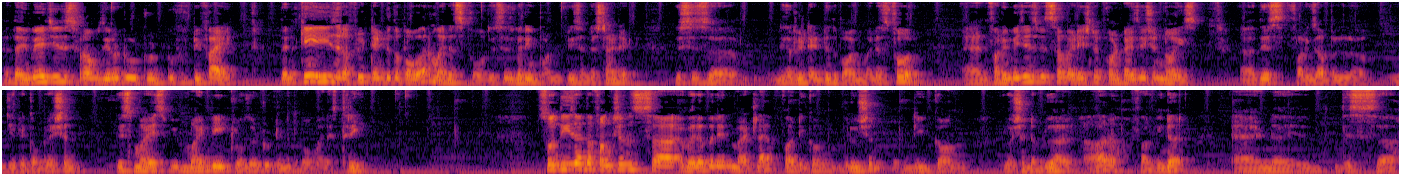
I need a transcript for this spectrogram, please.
and the image is from 0 to 255 then k is roughly 10 to the power minus 4 this is very important. Please understand it. This is uh, nearly 10 to the power minus 4 and for images with some additional quantization noise uh, this for example uh, jpeg compression this might be, might be closer to 10 to the power minus 3 so these are the functions uh, available in MATLAB for deconvolution deconvolution WR for Wiener and uh, this uh,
